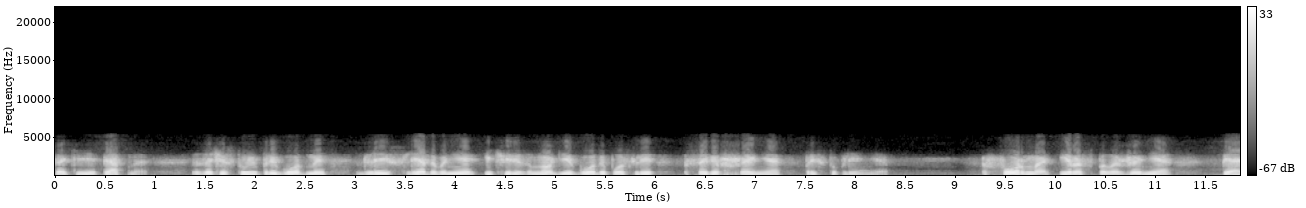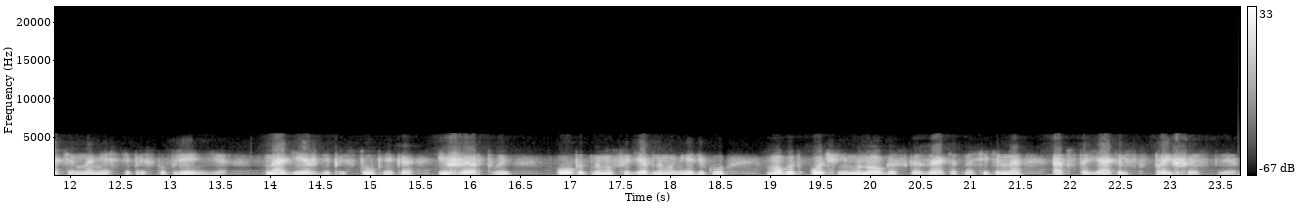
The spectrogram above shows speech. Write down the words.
Такие пятна зачастую пригодны для исследования и через многие годы после совершения преступления. Форма и расположение пятен на месте преступления, на одежде преступника и жертвы опытному судебному медику могут очень много сказать относительно обстоятельств происшествия,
